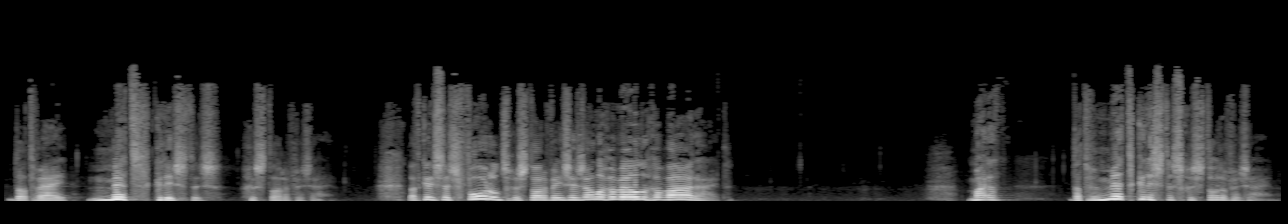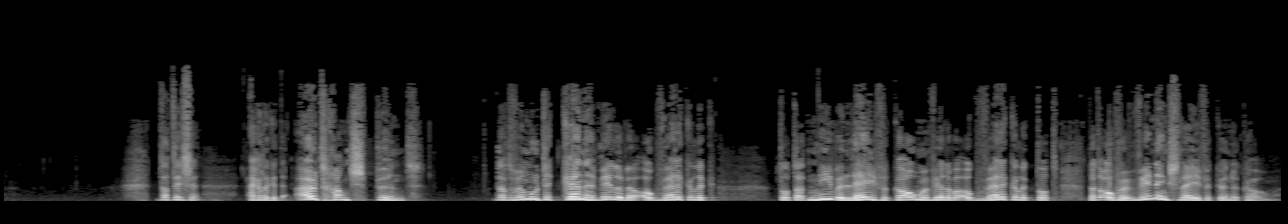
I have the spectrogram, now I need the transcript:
dat wij met Christus gestorven zijn. Dat Christus voor ons gestorven is, is al een geweldige waarheid. Maar dat, dat we met Christus gestorven zijn, dat is eigenlijk het uitgangspunt dat we moeten kennen, willen we ook werkelijk tot dat nieuwe leven komen, willen we ook werkelijk tot dat overwinningsleven kunnen komen.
